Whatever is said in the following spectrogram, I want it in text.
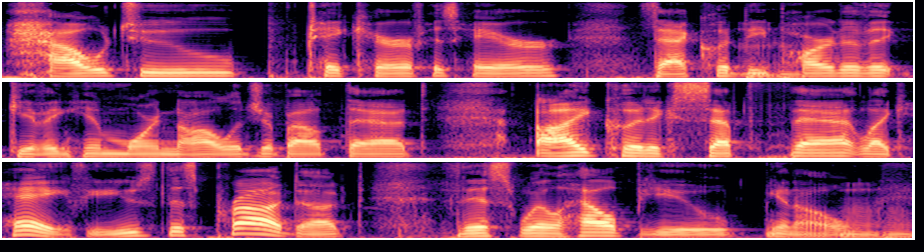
how to take care of his hair, that could be mm-hmm. part of it, giving him more knowledge about that. I could accept that, like, hey, if you use this product, this will help you, you know, mm-hmm.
